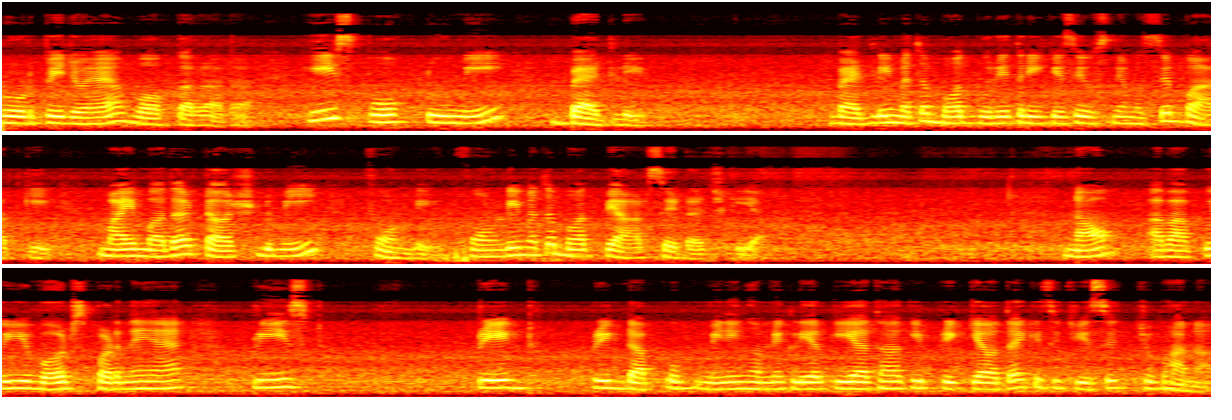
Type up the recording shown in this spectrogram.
रोड पे जो है वॉक कर रहा था. He spoke to me badly badly मतलब बहुत बुरे तरीके से उसने मुझसे बात की. माई मदर टचड मी फोनली फोनली मतलब बहुत प्यार से टच किया। नाउ अब आपको ये वर्ड्स पढ़ने हैं। प्लीज़ प्रिग्ड प्रिग्ड आपको मीनिंग हमने क्लियर किया था कि प्रिक क्या होता है, किसी चीज़ से चुभाना।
